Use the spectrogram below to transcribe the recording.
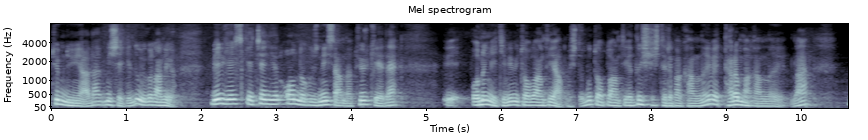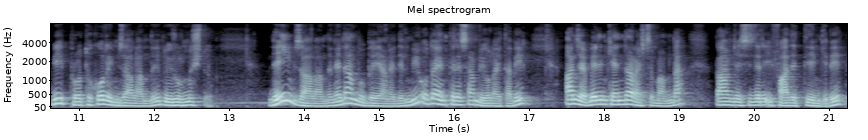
Tüm dünyada bir şekilde uygulanıyor. Bill geçen yıl 19 Nisan'da Türkiye'de e, onun ekibi bir toplantı yapmıştı. Bu toplantıya Dışişleri Bakanlığı ve Tarım Bakanlığı'yla bir protokol imzalandığı duyurulmuştu. Ne imzalandı? Neden bu beyan edilmiyor? O da enteresan bir olay tabii. Ancak benim kendi araştırmamda daha önce sizlere ifade ettiğim gibi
